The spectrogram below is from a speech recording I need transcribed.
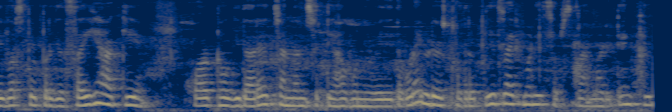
ಡಿವರ್ಸ್ ಪೇಪರ್ಗೆ ಸಹಿ ಹಾಕಿ ಹೊರಟು ಹೋಗಿದ್ದಾರೆ ಚಂದನ್ ಶೆಟ್ಟಿ ಹಾಗೂ ನಿವೇದಿತಾ ಕೂಡ ವಿಡಿಯೋ ಇಷ್ಟ ಆದರೆ ಪ್ಲೀಸ್ ಲೈಕ್ ಮಾಡಿ ಸಬ್ಸ್ಕ್ರೈಬ್ ಮಾಡಿ. Thank you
